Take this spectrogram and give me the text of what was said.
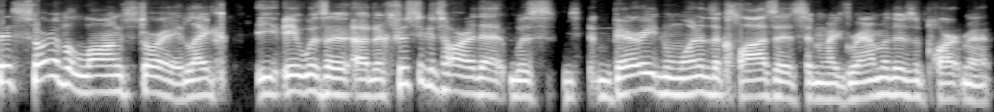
it's sort of a long story. Like it it was a, an acoustic guitar that was buried in one of the closets in my grandmother's apartment.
